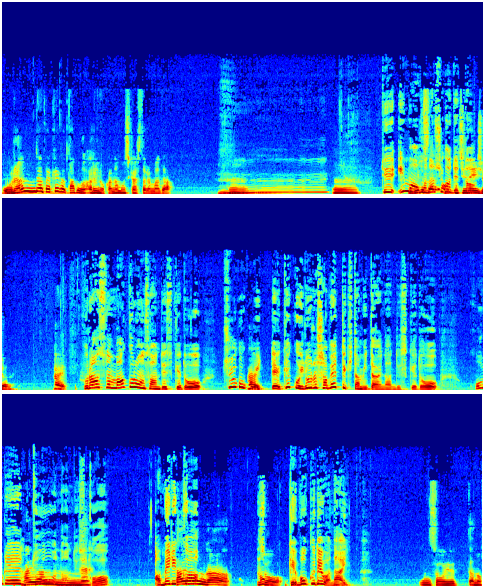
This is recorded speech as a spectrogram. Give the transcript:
オランダだけが多分あるのかな、もしかしたらまだ。うん。うん。で、今話が出た、ね、はい、フランスのマクロンさんですけど、中国行って結構いろいろ喋ってきたみたいなんですけど、これどうなんですか、ね、アメリカがの下僕ではない。そういう、あの、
